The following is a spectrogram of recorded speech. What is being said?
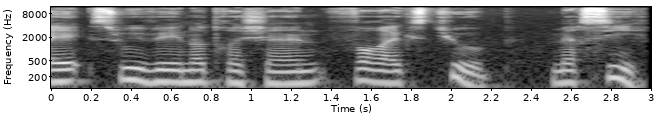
et suivez notre chaîne ForexTube. Merci.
